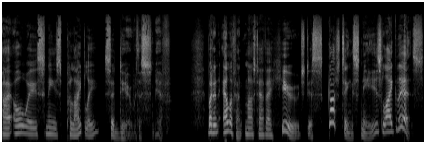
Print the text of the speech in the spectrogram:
I always sneeze politely, said Deer with a sniff. But an elephant must have a huge, disgusting sneeze like this.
